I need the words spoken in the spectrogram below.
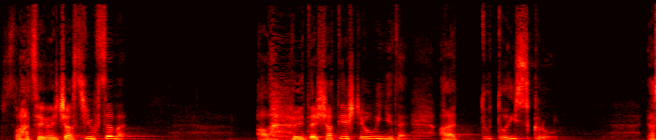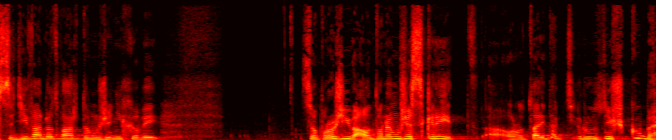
Ztrácíme čas, tím chceme. Ale víte, šaty ještě uvidíte. Ale tuto jiskru, já se dívám do tváře tomu ženichovi, co prožívá, on to nemůže skryt. A ono tady tak různě škube.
